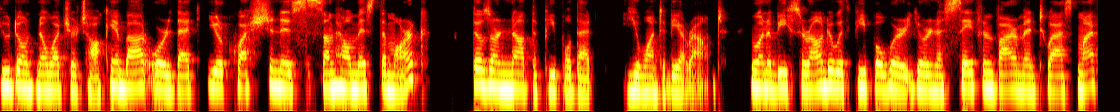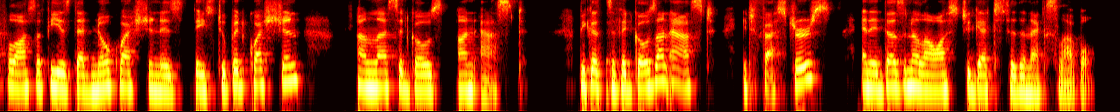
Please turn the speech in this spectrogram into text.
you don't know what you're talking about or that your question is somehow missed the mark, those are not the people that you want to be around. You want to be surrounded with people where you're in a safe environment to ask. My philosophy is that no question is a stupid question unless it goes unasked. Because if it goes unasked, it festers and it doesn't allow us to get to the next level.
